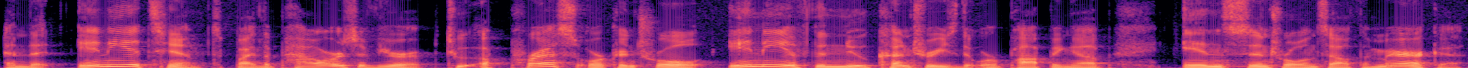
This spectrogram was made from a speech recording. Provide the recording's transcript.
and that any attempt by the powers of Europe to oppress or control any of the new countries that were popping up in Central and South America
